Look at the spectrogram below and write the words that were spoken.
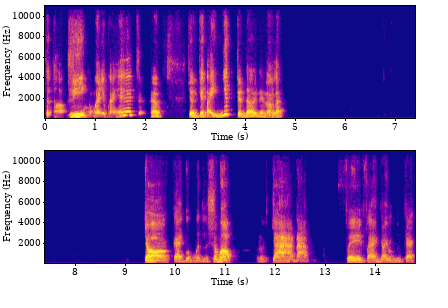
thích hợp riêng không ai giống ai hết cho nên cái bậy nhất trên đời này đó là cho cái của mình là số một rồi trà đạp phê phán cái của người khác.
